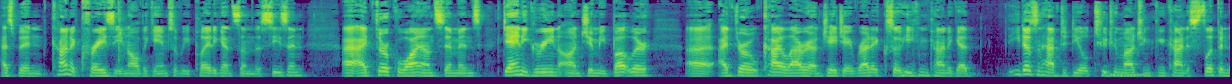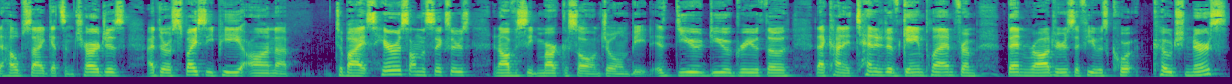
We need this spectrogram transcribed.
has been kind of crazy in all the games that we played against them this season. I'd throw Kawhi on Simmons, Danny Green on Jimmy Butler. Uh, I'd throw Kyle Lowry on JJ Redick so he can kind of get he doesn't have to deal too too much and can kind of slip into help side, get some charges. I throw Spicy P on uh, Tobias Harris on the Sixers, and obviously Marc Gasol and Joel Embiid. Do you do you agree with that kind of tentative game plan from Ben Rogers if he was co- coach Nurse?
